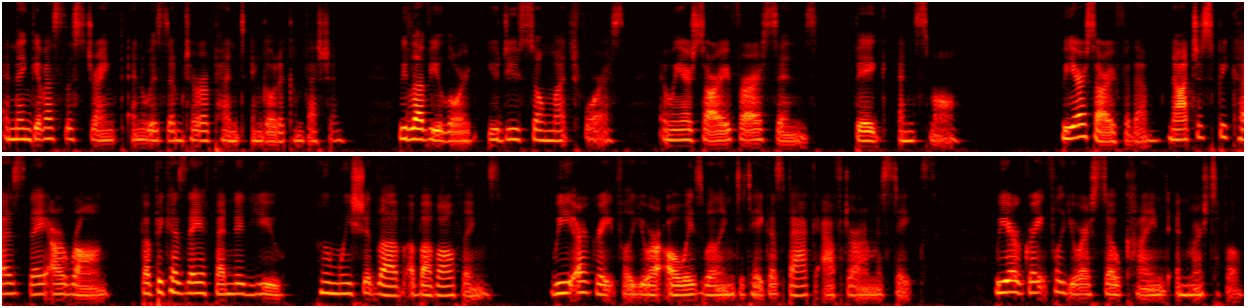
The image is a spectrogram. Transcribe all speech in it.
and then give us the strength and wisdom to repent and go to confession. We love you, Lord. You do so much for us, and we are sorry for our sins, big and small. We are sorry for them, not just because they are wrong, but because they offended you whom we should love above all things. We are grateful you are always willing to take us back after our mistakes. We are grateful you are so kind and merciful.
